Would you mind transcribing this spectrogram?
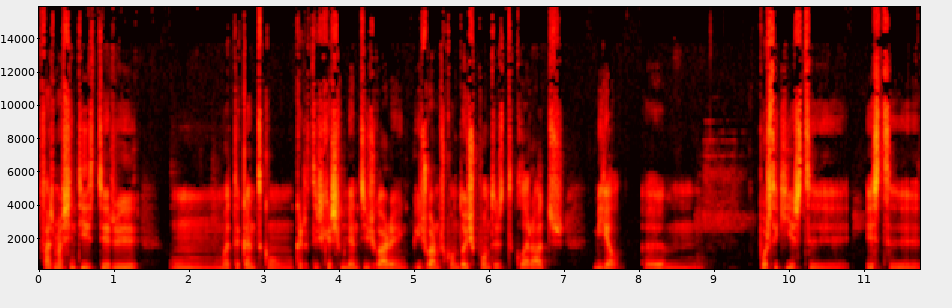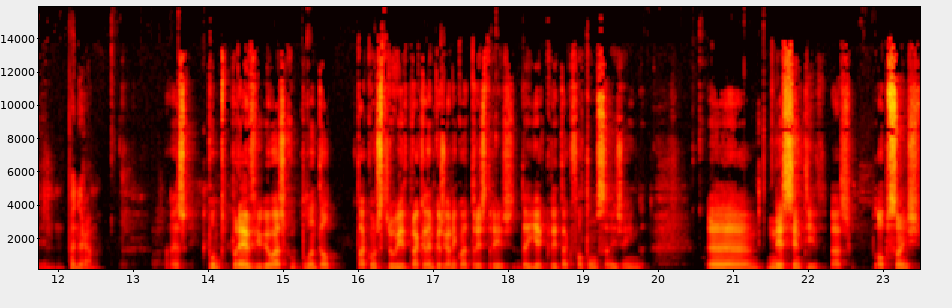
faz mais sentido ter eh, um atacante com características semelhantes e, jogarem, e jogarmos com dois pontas declarados. Miguel, hum, posto aqui este, este panorama. Acho que, ponto prévio, eu acho que o plantel está construído para a Académica jogar em 4-3-3, daí acreditar que faltam 6 ainda. Ah, nesse sentido, acho que opções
